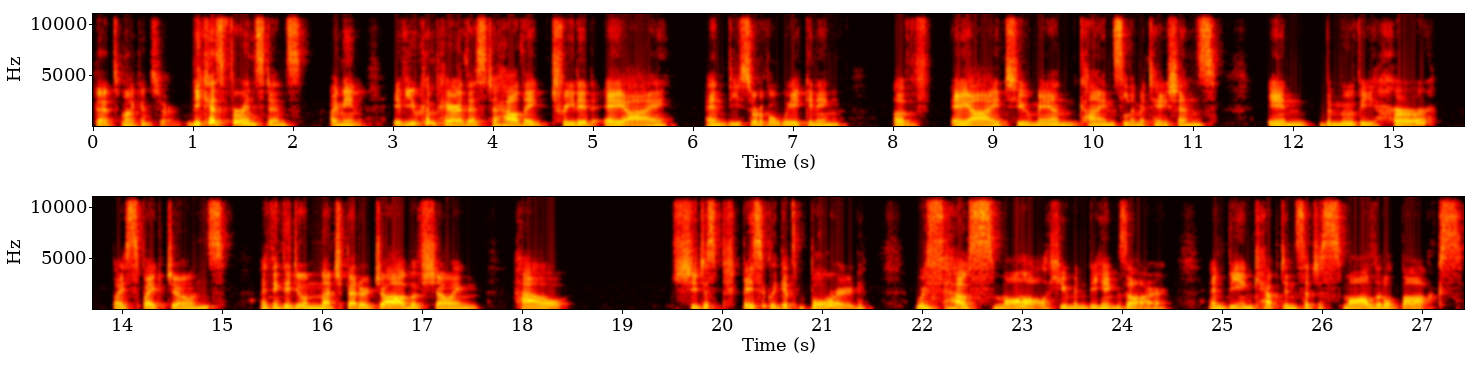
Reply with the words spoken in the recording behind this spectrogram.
that's my concern. because for instance i mean if you compare this to how they treated ai and the sort of awakening of ai to mankind's limitations in the movie her by Spike Jonze i think they do a much better job of showing how she just basically gets bored with how small human beings are and being kept in such a small little box.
